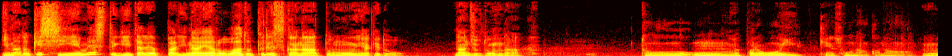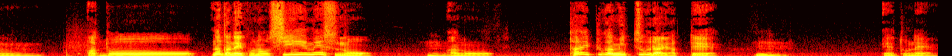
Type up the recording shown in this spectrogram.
今時 CMS って聞いたらやっぱりなんやろ。ワードプレスかなと思うんやけど南條どんな？と、うん。やっぱり多いけんそうなんかな。うん。あと、なんかねこの CMS のうん。あのタイプが3つぐらいあってうん。えっ、とね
